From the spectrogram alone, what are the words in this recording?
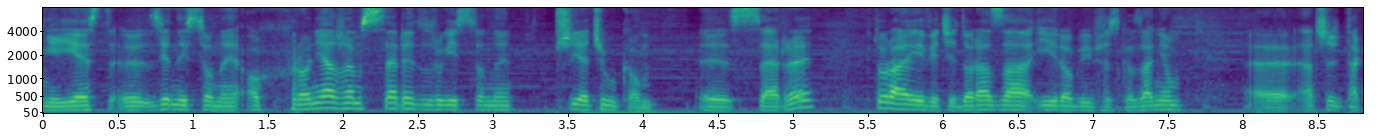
jest y, z jednej strony ochroniarzem Sery, z drugiej strony przyjaciółką y, Sery, która jej, wiecie, doradza i robi wszystko za nią. Znaczy, tak,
